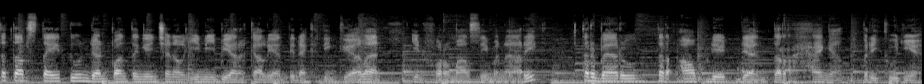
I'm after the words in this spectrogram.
tetap stay tune dan pantengin channel ini biar kalian tidak ketinggalan informasi menarik, terbaru, terupdate, dan terhangat berikutnya.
